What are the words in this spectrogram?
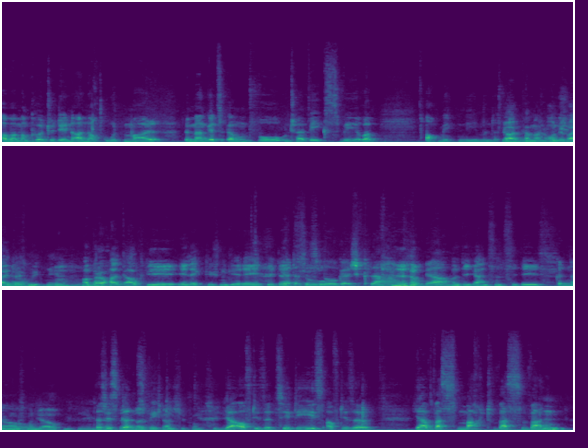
Aber man könnte den auch noch gut mal, wenn man jetzt irgendwo unterwegs wäre, auch mitnehmen. Das ja, kann man ohne weiteres ne? mitnehmen. Mhm. Man braucht halt auch die elektrischen Geräte dazu. Ja, das ist logisch, klar. ja. Und die ganzen CDs, genau. die muss man ja auch mitnehmen. Das ist ganz das wichtig. Ja, auf diese CDs, auf diese, ja, was macht was wann,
